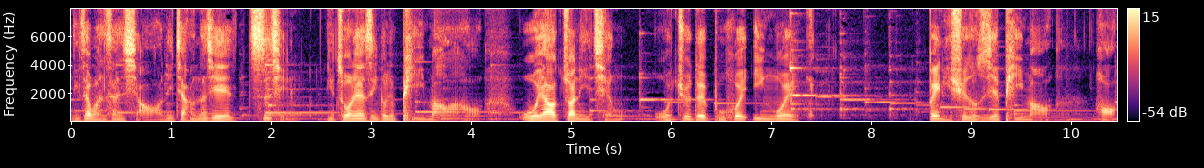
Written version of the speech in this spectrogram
你在玩三小哦，你讲的那些事情，你做那些事情根本就皮毛啊！哦，我要赚你钱，我绝对不会因为被你学走这些皮毛，好。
